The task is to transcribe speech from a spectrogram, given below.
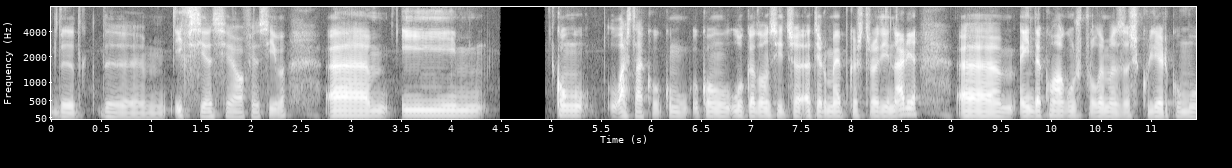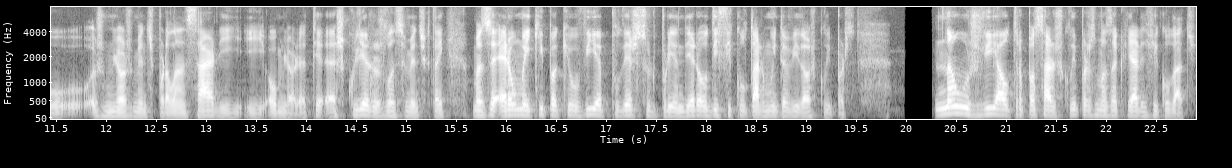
de, de, eficiência ofensiva. e com, lá está, com, com, com o Luka Doncic a, ter uma época extraordinária, um, ainda com alguns problemas a escolher como os melhores momentos para lançar, e, e ou melhor, a, ter, a, escolher os lançamentos que tem, mas era uma equipa que eu via poder surpreender ou dificultar muito a vida aos Clippers. Não os via a ultrapassar os Clippers, mas a criar dificuldades.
